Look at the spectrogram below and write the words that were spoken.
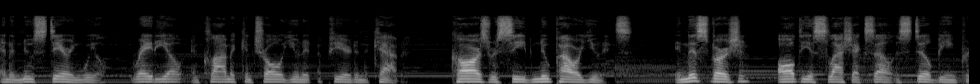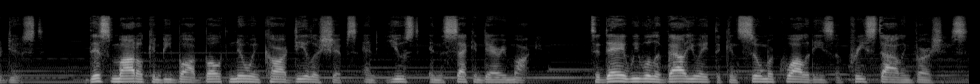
and a new steering wheel, radio, and climate control unit appeared in the cabin. Cars received new power units. In this version, Altea slash XL is still being produced. This model can be bought both new in car dealerships and used in the secondary market. Today we will evaluate the consumer qualities of pre-styling versions.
